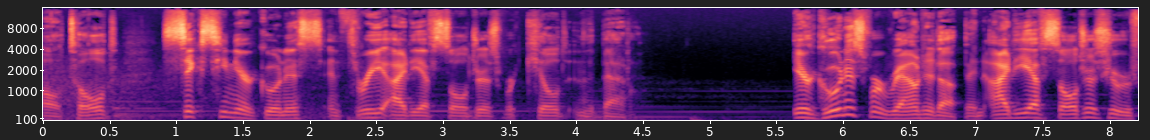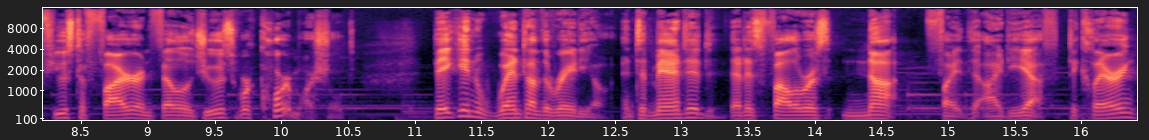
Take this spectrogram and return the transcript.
All told, 16 Irgunis and 3 IDF soldiers were killed in the battle. Irgunis were rounded up, and IDF soldiers who refused to fire on fellow Jews were court martialed. Begin went on the radio and demanded that his followers not fight the IDF, declaring,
